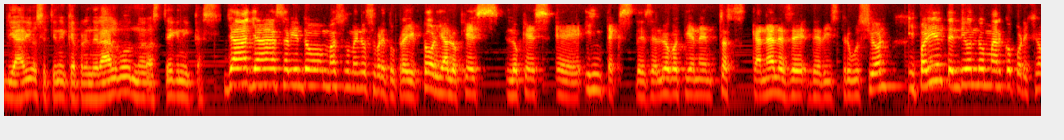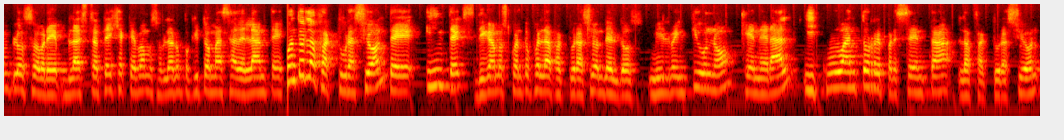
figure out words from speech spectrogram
diario, se tiene que aprender algo, nuevas técnicas. Ya, ya sabiendo más o menos sobre tu trayectoria, lo que es, lo que es eh, Intex, desde luego tienen estos canales de, de, distribución. Y para ir entendiendo, Marco, por ejemplo, sobre la estrategia que vamos a hablar un poquito más adelante, ¿cuánto es la facturación de Intex? Digamos, ¿cuánto fue la facturación del 2021 general y cuánto representa la facturación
